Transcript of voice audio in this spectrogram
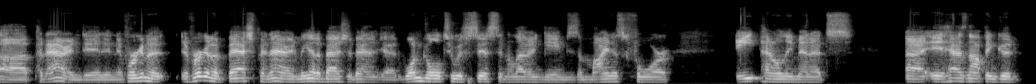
uh, Panarin did. And if we're gonna if we're gonna bash Panarin, we got to bash Zibanejad. One goal, two assists in eleven games is a minus four, eight penalty minutes. Uh, it has not been good,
